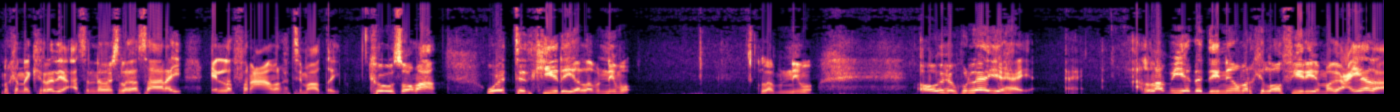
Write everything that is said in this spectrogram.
marka nakiradii asalnimo meesha laga saaray cilo faraca marka timaaday kow soomaa wa tadkiiriya labnimo labnimo oo wuxuu ku leeyahay lab iyo dhadignimo markii loo fiiriyo magacyada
